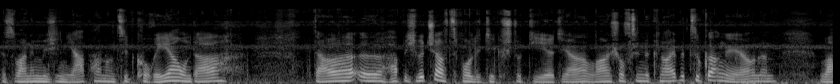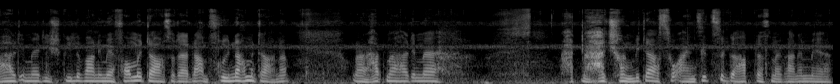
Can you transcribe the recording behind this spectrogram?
Das war nämlich in Japan und Südkorea und da, da äh, habe ich Wirtschaftspolitik studiert. Ja, war ich oft in der Kneipe zugange. Ja, und dann war halt immer, die Spiele waren immer vormittags oder am frühen Nachmittag. Ne? Und dann hat man halt immer, hat man halt schon mittags so einen Sitze gehabt, dass man gar nicht mehr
